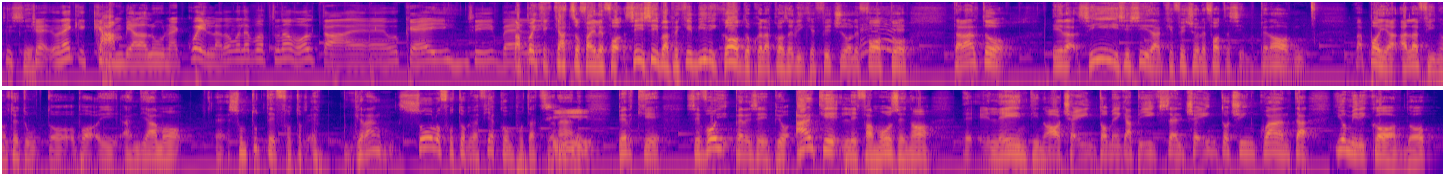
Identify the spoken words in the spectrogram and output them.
Sì, sì. Cioè, non è che cambia la luna, è quella. Dopo l'hai fatta una volta, è ok, sì, bello. Ma poi che cazzo fai le foto? Sì, sì, ma perché mi ricordo quella cosa lì che fecero le foto. Eh. Tra l'altro, era. Sì, sì, sì, che fecero le foto, sì, però. Ma poi alla fine, oltretutto, poi andiamo. eh, sono tutte foto, è gran, solo fotografia computazionale. Sì. Perché se voi, per esempio, anche le famose no, eh, lenti, no, 100 megapixel, 150, io mi ricordo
